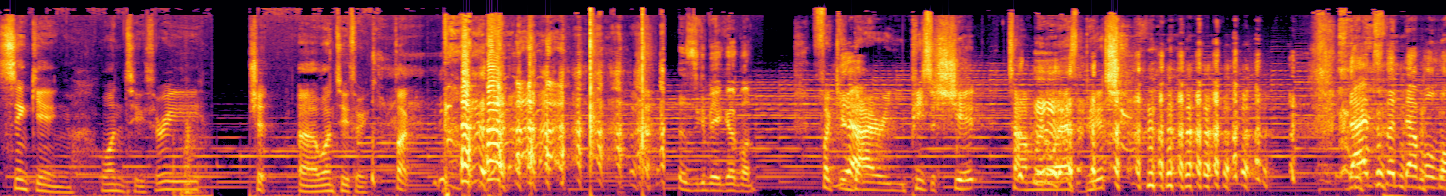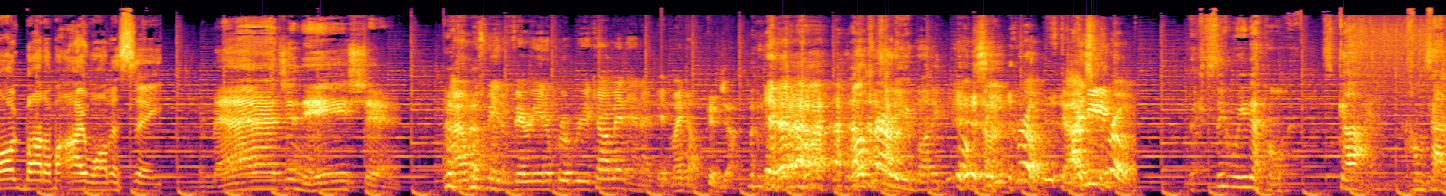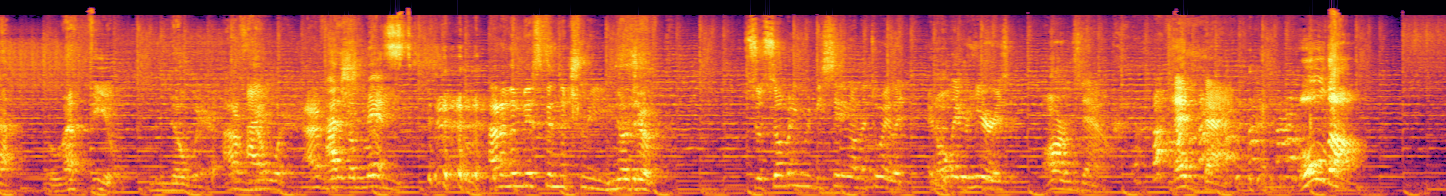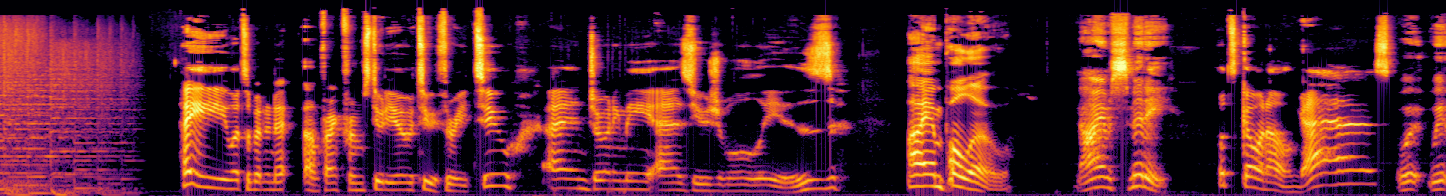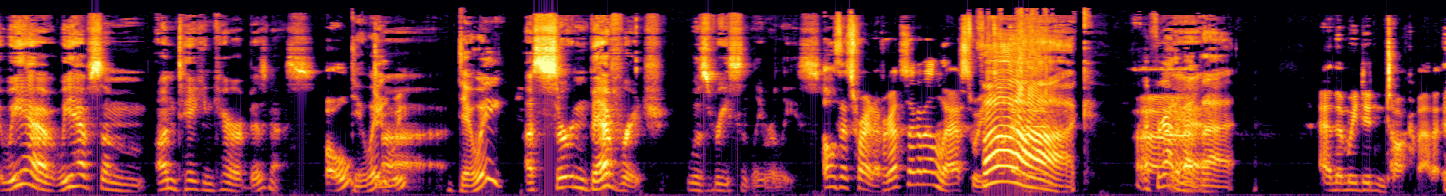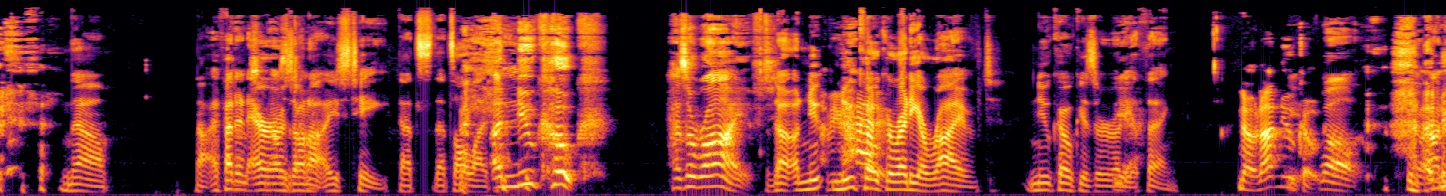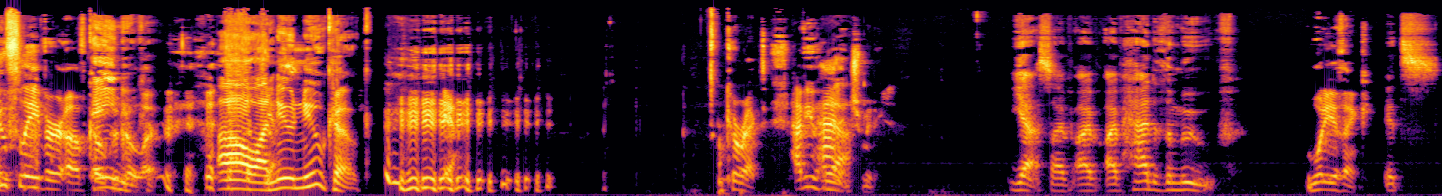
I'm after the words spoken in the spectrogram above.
Syncing. One, two, three. Shit. Uh, one, two, three. Fuck. This is gonna be a good one. Fuck your Yeah. diary, you piece of shit. Tom Riddle ass bitch. That's the Neville Longbottom I want to see. Imagination. I almost made a very inappropriate comment and I bit my tongue. Good job. I'm proud of you, buddy. See, growth, guys, I mean, growth. Next thing we know, this guy comes out of left field, nowhere. Out of I- nowhere. Out of, Out of the mist. out of the mist in the trees. no joke. So somebody would be sitting on the toilet and all they would hear is arms down, head back, hold on. Hey, what's up, Internet? I'm Frank from Studio 232, and joining me, as usual, is. I am Polo. I am Smitty. What's going on, guys? We, we, we have we have some untaken care of business. Oh, Do we? Uh, Do we? a certain beverage was recently released. Oh, that's right. I forgot to talk about it last week. Fuck! I Uh, forgot yeah. about that. And then we didn't talk about it. No. No, I've had an Now's- now's Arizona iced tea. That's that's all I've A new Coke has arrived. No, a new new Coke it? already arrived. New Coke is already Yeah. a thing. No, not New Coke. Well, a new flavor of Coca Cola. Oh, a Yes. new new Coke. Correct. Have you had Yeah. it, Schmidt? yes, I've I've I've had the move. What do you think? It's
